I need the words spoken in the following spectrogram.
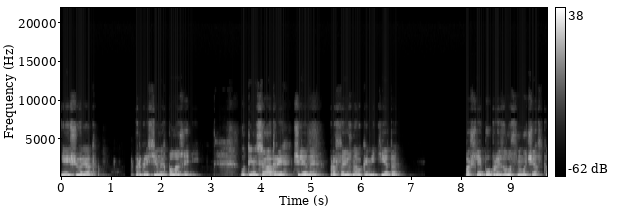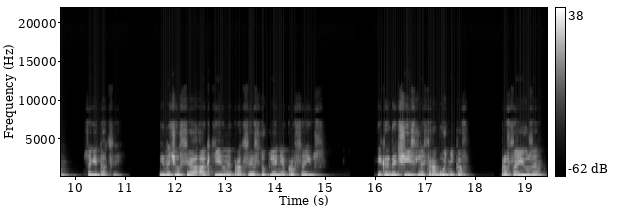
и еще ряд прогрессивных положений. Вот инициаторы, члены профсоюзного комитета пошли по производственным участкам с агитацией. И начался активный процесс вступления в профсоюз. И когда численность работников профсоюза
